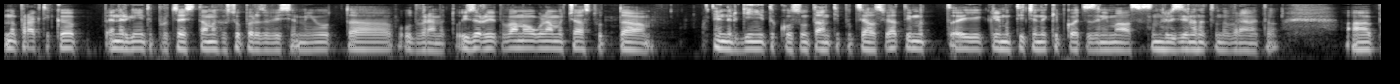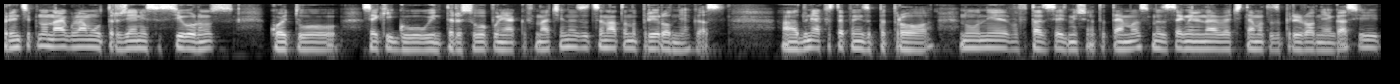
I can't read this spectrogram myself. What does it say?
На практика енергийните процеси станаха супер зависими от, а, от времето. И заради това много голяма част от а, енергийните консултанти по цял свят имат и климатичен екип, който се занимава с анализирането на времето. А, принципно най-голямо отражение със сигурност, който всеки го интересува по някакъв начин е за цената на природния газ. А, до някаква степен и за петрола, но ние в тази седмичната тема сме засегнали най-вече темата за природния газ и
